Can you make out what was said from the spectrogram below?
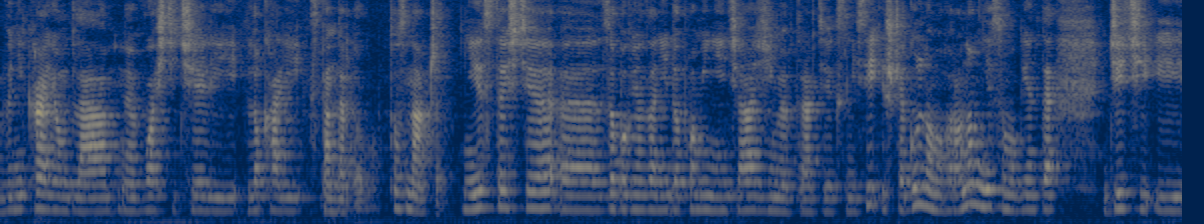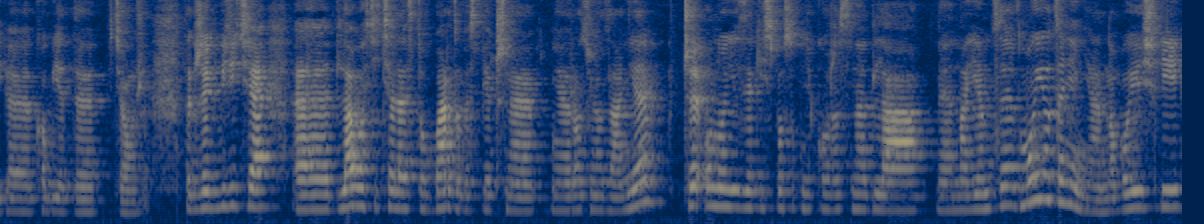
wynikają dla e, właścicieli lokali standardowo. To znaczy, nie jesteście zobowiązani do pominięcia zimy w trakcie eksmisji i szczególną ochroną nie są objęte dzieci i kobiety w ciąży. Także jak widzicie, dla właściciela jest to bardzo bezpieczne rozwiązanie. Czy ono jest w jakiś sposób niekorzystne dla e, najemcy? W mojej ocenie nie, no bo jeśli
